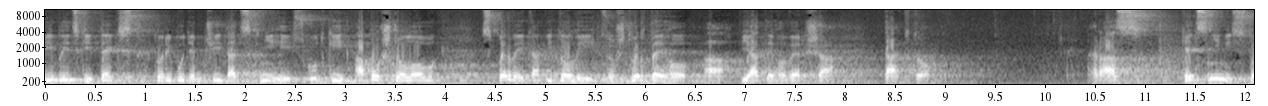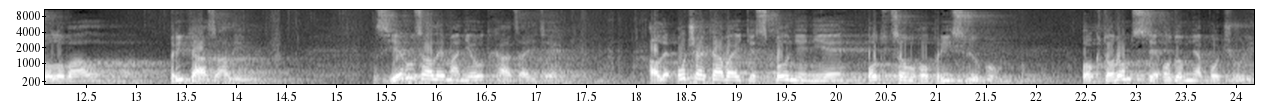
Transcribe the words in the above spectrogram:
biblický text, ktorý budem čítať z knihy Skutky Apoštolov z prvej kapitoly zo 4. a 5. verša takto. Raz keď s nimi stoloval, prikázal im, z Jeruzalema neodchádzajte, ale očakávajte splnenie Otcovho prísľubu, o ktorom ste odo mňa počuli.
